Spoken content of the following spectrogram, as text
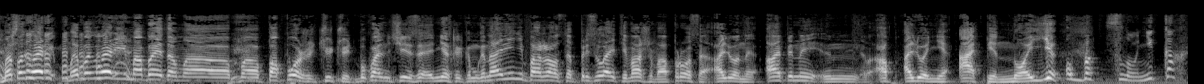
Мы поговорим, мы поговорим об этом а, п- попозже чуть-чуть, буквально через э, несколько мгновений. Пожалуйста, присылайте ваши вопросы Алены Апиной, об Алене Апиной. Об слониках.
